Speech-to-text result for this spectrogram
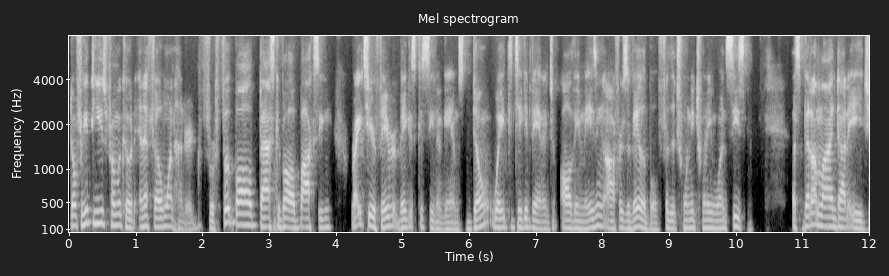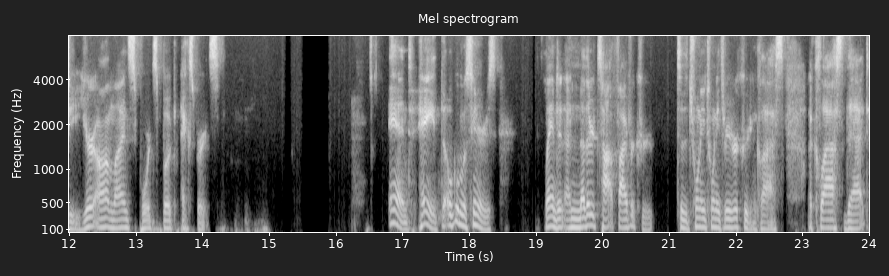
Don't forget to use promo code NFL100 for football, basketball, boxing, right to your favorite Vegas casino games. Don't wait to take advantage of all the amazing offers available for the 2021 season. That's betonline.ag, your online sportsbook experts. And hey, the Oklahoma Sooners landed another top five recruit to the 2023 recruiting class, a class that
